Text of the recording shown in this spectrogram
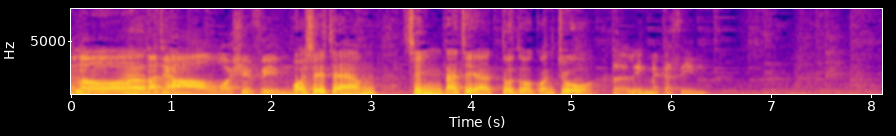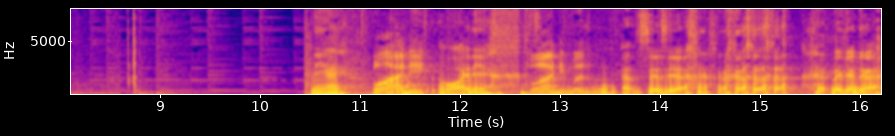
Hello， Hello 大家好，我是 Film 我是แจม请大家多多关注的 Link Magazine。 นี่ไง 我爱你， บอกให้นี่ 我爱你们。 เอ่อเสียเสีย ได้แค่นี้แหละ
